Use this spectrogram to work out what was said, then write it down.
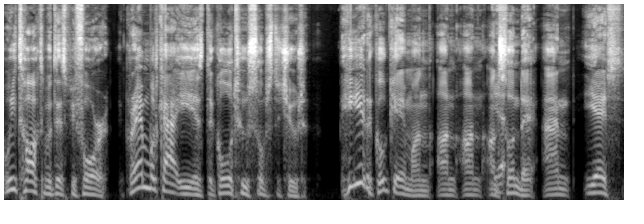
we talked about this before. Graeme Mulcahy is the go to substitute. He had a good game on, on, on, on Yeah. Sunday, and yet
